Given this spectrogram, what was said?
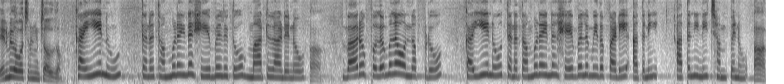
ఎనిమిదో వచనం నుంచి చదువుదాం. కయ్యేను తన తమ్ముడైన హేబెలుతో మాట్లాడెను. వారు పొలములో ఉన్నప్పుడు కయ్యేను తన తమ్ముడైన హేబెలు మీద పడి అతని అతనిని చంపెను. ఆ,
